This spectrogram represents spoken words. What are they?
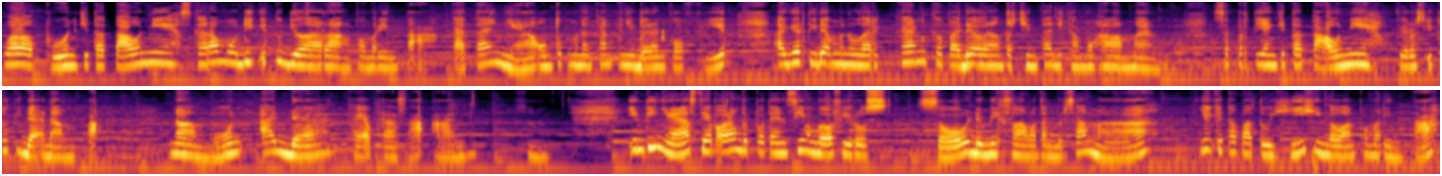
Walaupun kita tahu nih, sekarang mudik itu dilarang pemerintah. Katanya untuk menekan penyebaran COVID agar tidak menularkan kepada orang tercinta di kampung halaman. Seperti yang kita tahu nih, virus itu tidak nampak. Namun ada kayak perasaan. Hmm. Intinya, setiap orang berpotensi membawa virus. So, demi keselamatan bersama, yuk kita patuhi himbauan pemerintah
